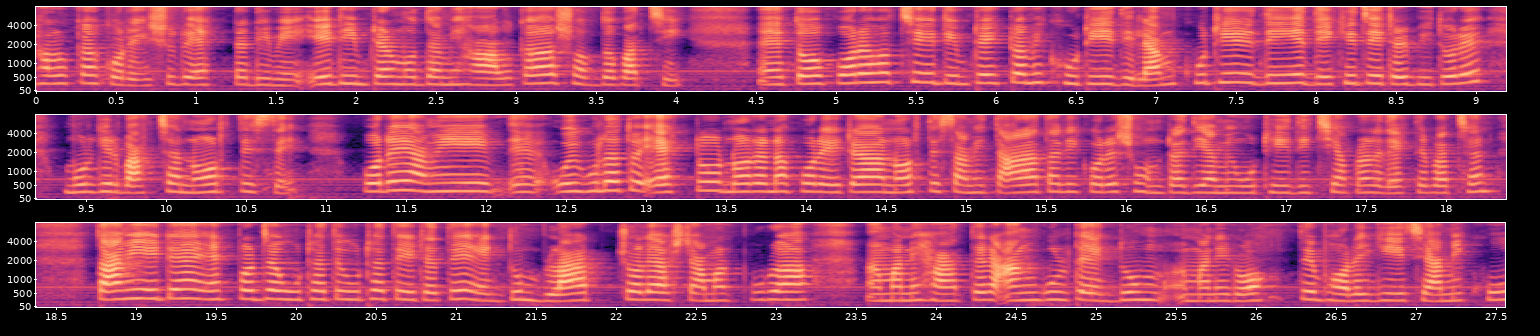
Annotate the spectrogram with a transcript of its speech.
হালকা করে, শুধু একটা ডিমে। এই ডিমটার মধ্যে আমি হালকা শব্দ পাচ্ছি। তো পরে হচ্ছে এই ডিমটা একটু আমি খুঁটিয়ে দিলাম। খুঁটিয়ে দিয়ে দেখে যে এটার ভিতরে মুরগির বাচ্চা নড়তেছে। পরে আমি ওইগুলো তো একটু নড়ে না পরে এটা নড়তেছে। আমি তাড়াতাড়ি করে সোনটা দিয়ে আমি উঠিয়ে দিচ্ছি, আপনারা দেখতে পাচ্ছেন। তো আমি এটা এক পর্যায়ে উঠাতে উঠাতে এটাতে একদম ব্লাড চলে আসছে। আমার পুরা মানে হাতের আঙ্গুলটা একদম মানে রক্তে ভরে গিয়েছে। আমি খুব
